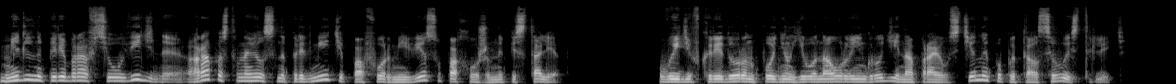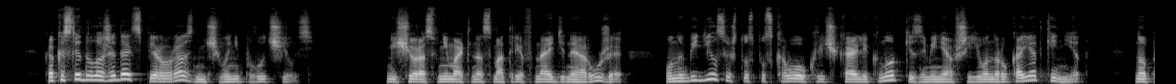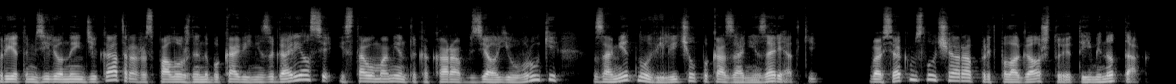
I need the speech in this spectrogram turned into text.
Медленно перебрав все увиденное, араб остановился на предмете по форме и весу, похожем на пистолет. Выйдя в коридор, он поднял его на уровень груди, направил в стену и попытался выстрелить. Как и следовало ожидать, с первого раза ничего не получилось. Еще раз внимательно осмотрев найденное оружие, он убедился, что спускового крючка или кнопки, заменявшей его на рукоятке, нет, но при этом зеленый индикатор, расположенный на боковине, загорелся, и с того момента, как араб взял его в руки, заметно увеличил показания зарядки. Во всяком случае, араб предполагал, что это именно так.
